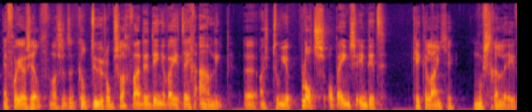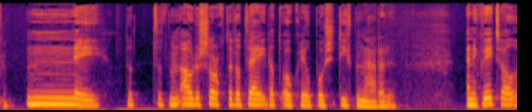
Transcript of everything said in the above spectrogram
En voor jouzelf, was het een cultuuromslag? Waren er dingen waar je tegenaan liep? Uh, als, toen je plots opeens in dit kikkerlandje moest gaan leven? Nee, dat, dat mijn ouders zorgden dat wij dat ook heel positief benaderden. En ik weet wel,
